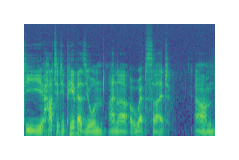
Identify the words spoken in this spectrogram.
die HTTP-Version einer Website ähm,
